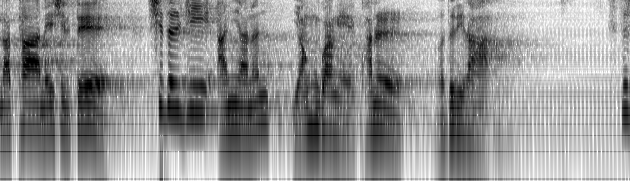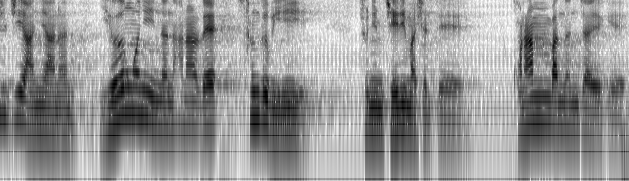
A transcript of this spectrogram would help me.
나타내실 때 시들지 아니하는 영광의 관을 얻으리라. 시들지 아니하는 영원히 있는 하늘의 상급이 주님 재림하실 때 고난 받는 자에게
